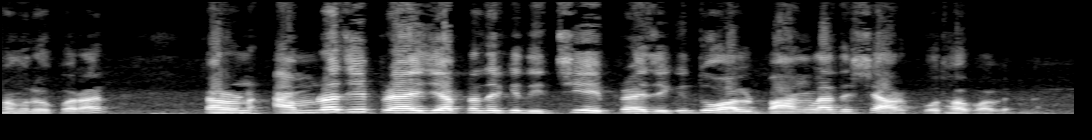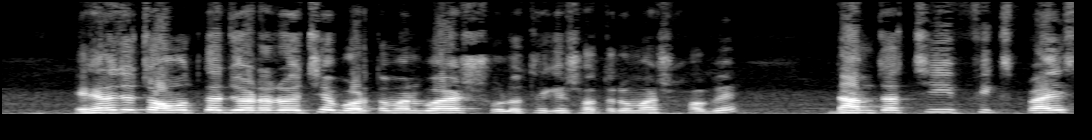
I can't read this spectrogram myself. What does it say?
সংগ্রহ করার। কারণ আমরা যে প্রাইজে আপনাদেরকে দিচ্ছি, এই প্রাইজে কিন্তু অল বাংলাদেশে আর কোথাও পাবেন না। এখানে যে চমৎকার জোড়াটা রয়েছে, বর্তমান বয়স ষোলো থেকে সতেরো মাস হবে। দাম চাচ্ছি ফিক্স প্রাইস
